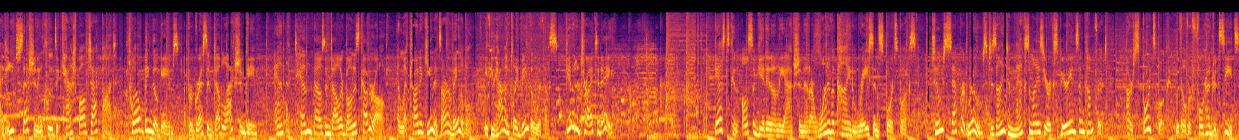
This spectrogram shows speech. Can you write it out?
And each session includes a cash ball jackpot, 12 bingo games, a progressive double action game, and a $10,000 bonus coverall. Electronic units are available. If you haven't played bingo with us, give it a try today. Guests can also get in on the action at our one of a kind race and sports books, two separate rooms designed to maximize your experience and comfort. Our sports book, with over 400 seats,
